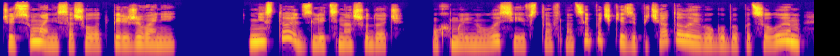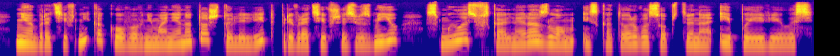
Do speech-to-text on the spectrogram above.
Чуть с ума не сошел от переживаний». «Не стоит злить нашу дочь», — ухмыльнулась и, встав на цыпочки, запечатала его губы поцелуем, не обратив никакого внимания на то, что Лилит, превратившись в змею, смылась в скальный разлом, из которого, собственно, и появилась.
